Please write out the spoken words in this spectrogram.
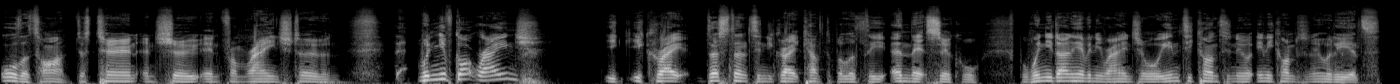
all the time, just turn and shoot and from range too. And th- when you've got range, you, you create distance and you create comfortability in that circle. But when you don't have any range or any continuity, any continuity, it's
